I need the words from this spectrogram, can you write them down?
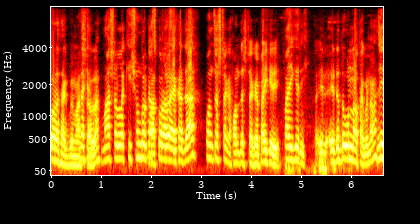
করা থাকবে মাশাআল্লাহ। কি সুন্দর কাজ করা মাত্র আছে। এক হাজার পঞ্চাশ টাকা। পঞ্চাশ টাকায় পাইকারি। পাইকারি। এটা তো অন্য থাকবে না? জি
